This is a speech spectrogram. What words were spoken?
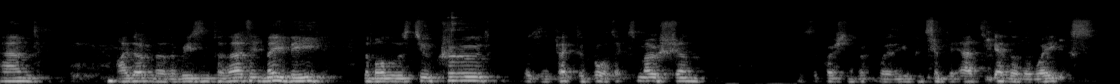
And I don't know the reason for that. It may be the model is too crude, there's an effect of vortex motion. It's the question of whether you can simply add together the wakes.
